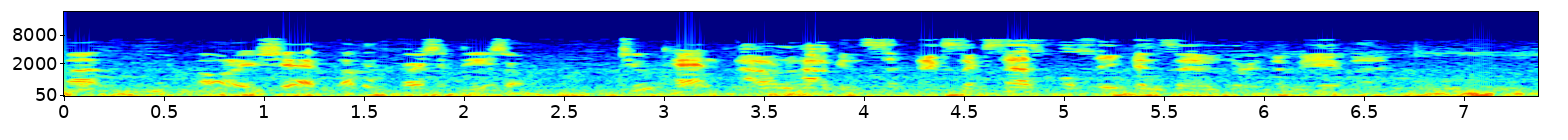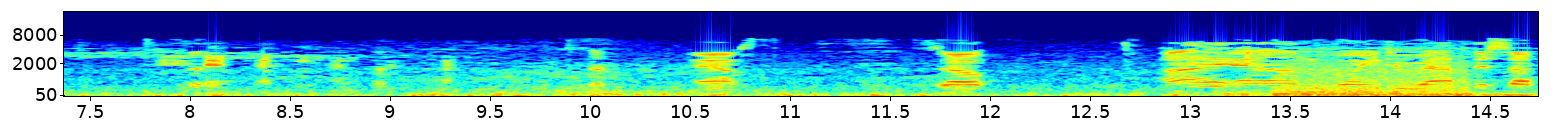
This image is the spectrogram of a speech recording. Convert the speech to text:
But holy shit, look at Versa Diesel, two ten. I don't know how con- successful she considers her to be, but yeah. So I am going to wrap this up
